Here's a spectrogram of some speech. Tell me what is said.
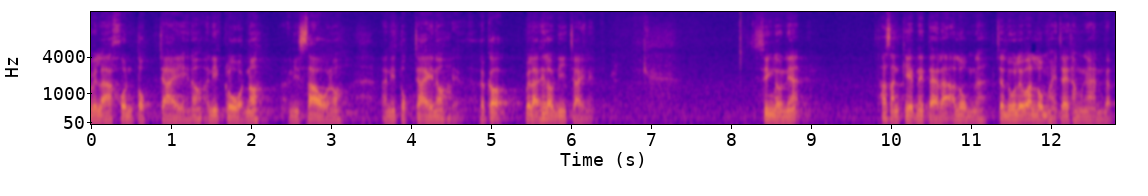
เวลาคนตกใจเนาะอันนี้โกรธเนาะอันนี้เศร้าเนาะอันนี้ตกใจเนาะแล้วก็เวลาที่เราดีใจเนี่ยสิ่งเหล่านี้ถ้าสังเกตในแต่ละอารมณ์นะจะรู้เลยว่าลมหายใจทำงานแบบ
